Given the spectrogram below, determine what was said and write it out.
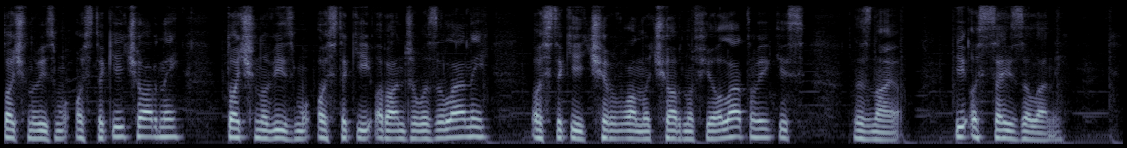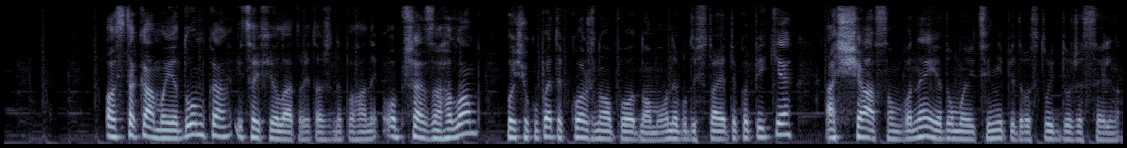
точно візьму ось такий чорний, точно візьму ось такий оранжево-зелений, ось такий червоно-чорно-фіолетовий якийсь, не знаю. І ось цей зелений. Ось така моя думка, і цей фіолетовий теж непоганий. Обше загалом хочу купити кожного по одному. Вони будуть стояти копійки, а з часом вони, я думаю, ціні підростуть дуже сильно.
